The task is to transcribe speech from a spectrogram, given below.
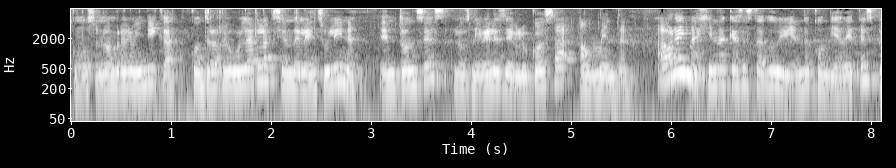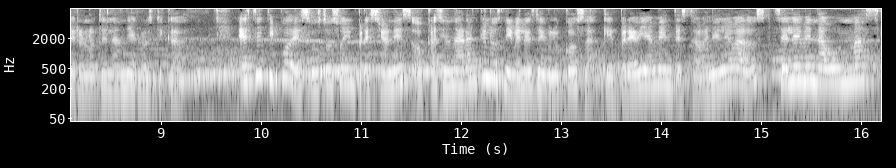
como su nombre lo indica, contrarregular la acción de la insulina. Entonces, los niveles de glucosa aumentan. Ahora imagina que has estado viviendo con diabetes pero no te la han diagnosticado. Este tipo de sustos o impresiones ocasionarán que los niveles de glucosa glucosa que previamente estaban elevados se eleven aún más,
